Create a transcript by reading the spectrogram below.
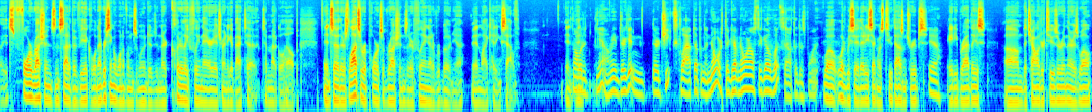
it's four Russians inside of a vehicle, and every single one of them's wounded, and they're clearly fleeing the area trying to get back to, to medical help. And so there's lots of reports of Russians that are fleeing out of Robonia and like heading south. And, Oh, and- yeah, I mean they're getting their cheeks clapped up in the north. They have nowhere else to go but south at this point. well, what did we say? The 82nd was 2,000 troops. Yeah. 80 Bradleys. Um, the Challenger twos are in there as well.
